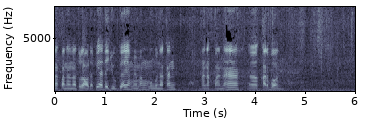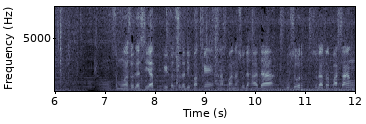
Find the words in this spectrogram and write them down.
anak panah natural tapi ada juga yang memang menggunakan anak panah uh, karbon semua sudah siap pivot sudah dipakai anak panah sudah ada busur sudah terpasang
